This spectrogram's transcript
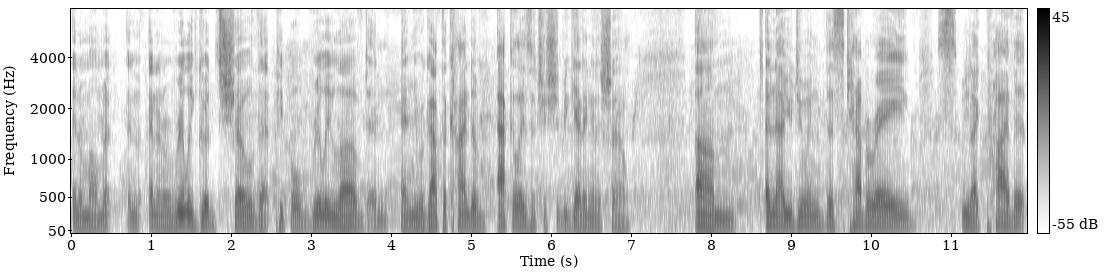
in a moment, and, and in a really good show that people really loved, and and you got the kind of accolades that you should be getting in a show. Um, and now you're doing this cabaret, like private,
